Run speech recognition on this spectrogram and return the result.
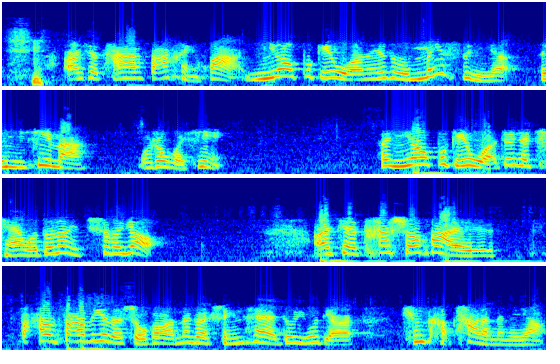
而且他还发狠话，你要不给我，那意思我闷死你，你信吗？我说我信，他你要不给我这些钱，我都让你吃了药。而且他说话发发威的时候，那个神态都有点挺可怕的那个样。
